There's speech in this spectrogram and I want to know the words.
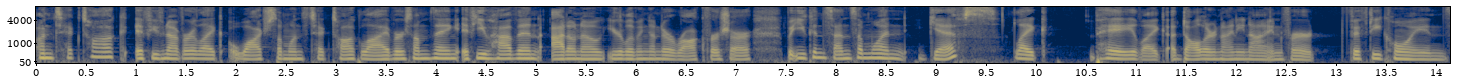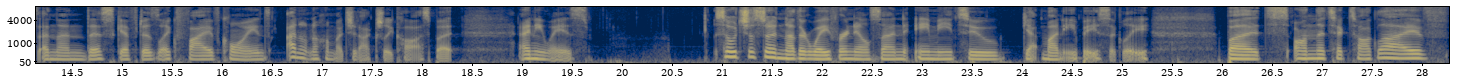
on TikTok, if you've never like watched someone's TikTok live or something, if you haven't, I don't know, you're living under a rock for sure. But you can send someone gifts, like pay like a dollar ninety nine for 50 coins and then this gift is like 5 coins. I don't know how much it actually costs, but anyways. So it's just another way for Nilsa and Amy to get money basically. But on the TikTok live,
